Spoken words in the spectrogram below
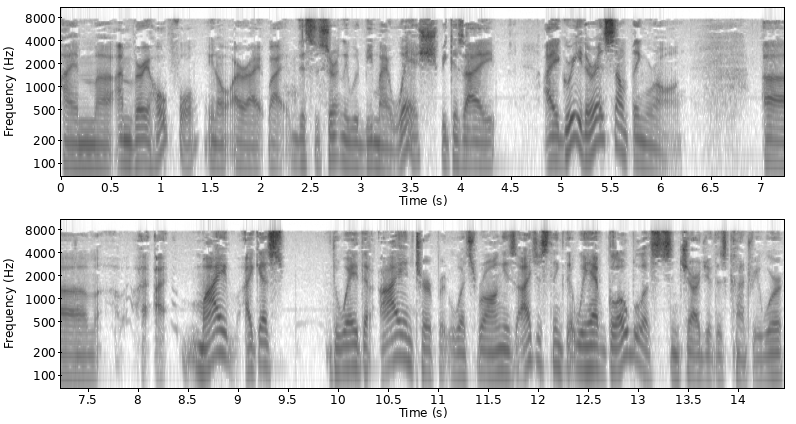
I'm uh, I'm very hopeful. You know, all right, this is certainly would be my wish because I I agree there is something wrong. Um, I, I, my I guess the way that I interpret what's wrong is I just think that we have globalists in charge of this country. Where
